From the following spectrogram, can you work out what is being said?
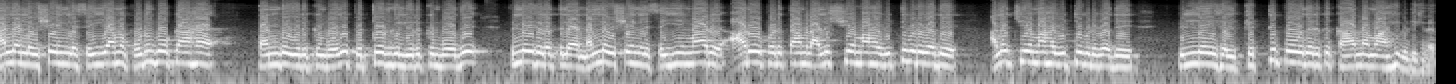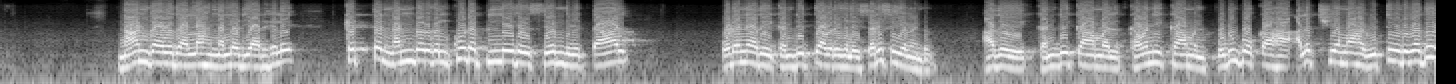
நல்ல நல்ல விஷயங்களை செய்யாம பொடும்போக்காக தந்தை இருக்கும்போது பெற்றோர்கள் இருக்கும்போது பிள்ளைகளிடத்துல நல்ல விஷயங்களை செய்யுமாறு ஆர்வப்படுத்தாமல் அலட்சியமாக விட்டு விடுவது அலட்சியமாக விட்டு விடுவது பிள்ளைகள் கெட்டு போவதற்கு காரணமாகி விடுகிறது. நான்காவது அல்லாஹ் நல்லடியார்களே கெட்ட நண்பர்கள் கூட பிள்ளைகள் சேர்ந்து விட்டால் உடனே அதை கண்டித்து அவர்களை சரி செய்ய வேண்டும். அதை கண்டிக்காமல் கவனிக்காமல் பொடும்போக்காக அலட்சியமாக விட்டு விடுவது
